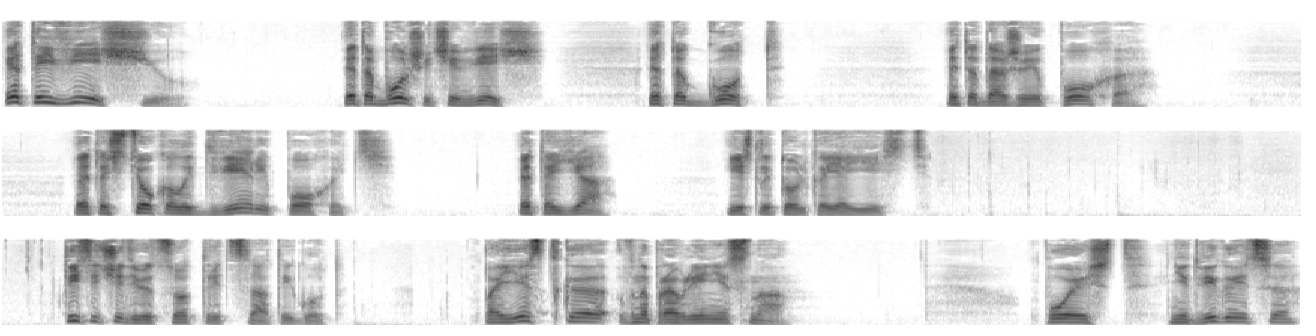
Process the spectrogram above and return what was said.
Этой вещью. Это больше, чем вещь. Это год. Это даже эпоха. Это стекол и двери похоть. Это я, если только я есть. 1930 год. Поездка в направлении сна. Поезд не двигается,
